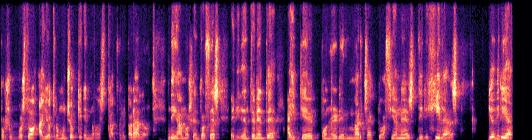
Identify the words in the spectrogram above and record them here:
por supuesto, hay otro mucho que no está preparado. Digamos, entonces, evidentemente, hay que poner en marcha actuaciones dirigidas. Yo diría,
